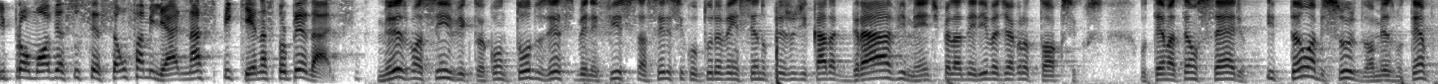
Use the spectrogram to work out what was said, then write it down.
e promove a sucessão familiar nas pequenas propriedades. Mesmo assim, Victor, com todos esses benefícios, a sericicultura vem sendo prejudicada gravemente pela deriva de agrotóxicos. O tema é tão sério e tão absurdo ao mesmo tempo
